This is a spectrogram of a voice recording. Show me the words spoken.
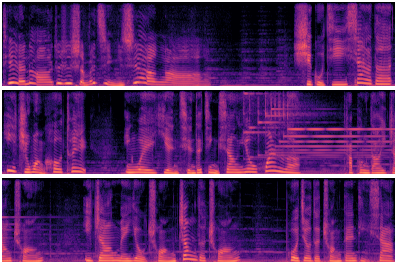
天哪，这是什么景象啊？”石骨鸡吓得一直往后退。因为眼前的景象又换了，他碰到一张床，一张没有床帐的床，破旧的床单底下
